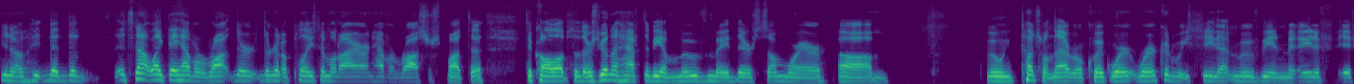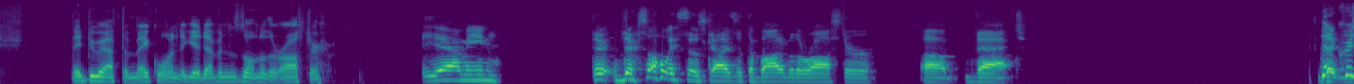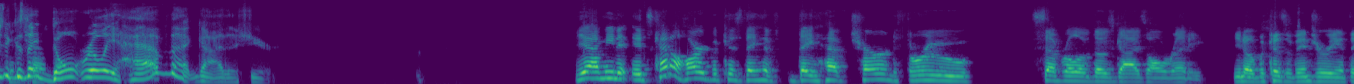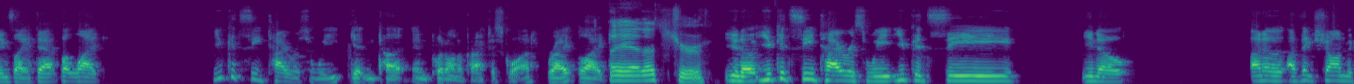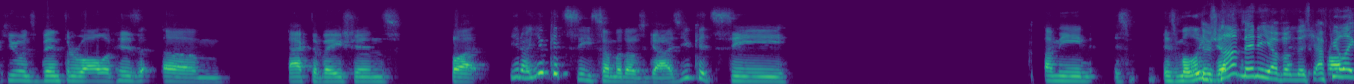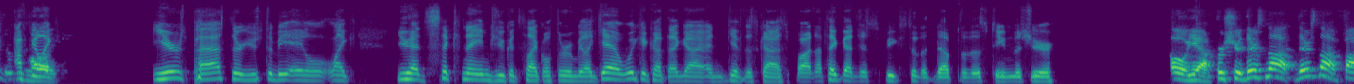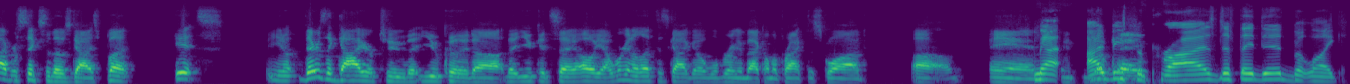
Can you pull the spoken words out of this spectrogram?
you know, he, the the it's not like they have a rot. They're they're going to place him on IR and have a roster spot to to call up. So there's going to have to be a move made there somewhere. Um, we can touch on that real quick. Where where could we see that move being made if if they do have to make one to get Evans onto the roster? Yeah, I mean, there there's always those guys at the bottom of the roster uh, that. It's kind of crazy because they don't really have that guy this year. Yeah, I mean it, it's kind of hard because they have they have churned through several of those guys already, you know, because of injury and things like that. But like, you could see Tyrus Wheat getting cut and put on a practice squad, right? Like, yeah, that's true. You know, you could see Tyrus Wheat. You could see, you know, I know. I think Sean McKeon's been through all of his um, activations, but you know, you could see some of those guys. You could see. I mean, is is Malik? There's not many of them. This I feel like I feel like years past there used to be a like you had six names you could cycle through and be like, yeah, we could cut that guy and give this guy a spot. And I think that just speaks to the depth of this team this year. Oh yeah, for sure. There's not there's not five or six of those guys, but it's you know there's a guy or two that you could uh, that you could say, oh yeah, we're gonna let this guy go. We'll bring him back on the practice squad. Um, and I mean, I, would okay. be surprised if they did, but like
